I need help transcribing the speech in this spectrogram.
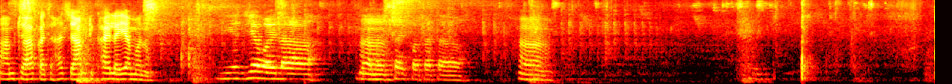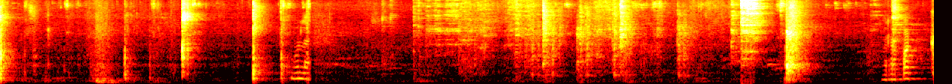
आमच्या आकाच्या हातची आमटी खायला या म्हणून जेवायला. स्वयंपाक आता. हां. मुला. रपक.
